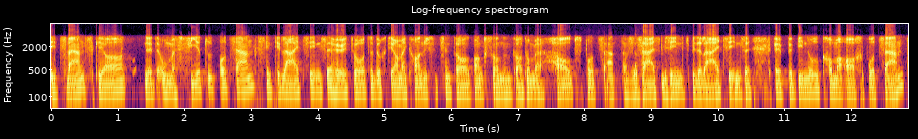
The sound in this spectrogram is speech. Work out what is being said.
seit 20 Jahren nicht um ein Viertelprozent sind die Leitzinsen erhöht worden durch die amerikanische Zentralbank, sondern gerade um ein halbes Prozent. Also das heißt, wir sind jetzt bei den Leitzinsen etwa bei 0,8 Prozent,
